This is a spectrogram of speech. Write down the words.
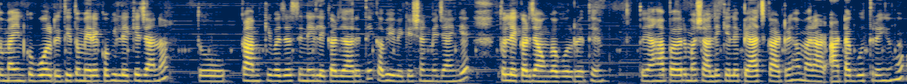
तो मैं इनको बोल रही थी तो मेरे को भी लेके जाना। तो काम की वजह से नहीं लेकर जा रहे थे कभी वेकेशन में जाएँगे तो लेकर जाऊँगा बोल रहे थे। तो यहाँ पर मसाले के लिए प्याज काट रहे हैं मैं आटा गूँथ रही हूँ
